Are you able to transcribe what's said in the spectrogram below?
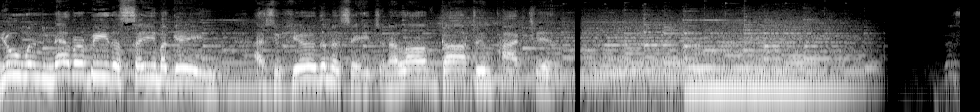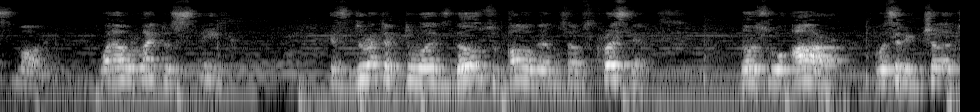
you will never be the same again as you hear the message, and love God to impact you. What I would like to speak is directed towards those who call themselves Christians, those who are visiting church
